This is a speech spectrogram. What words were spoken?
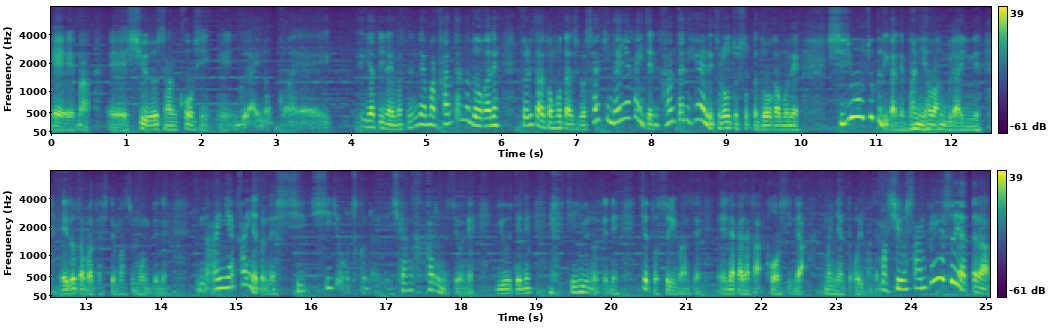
えーまあ、えー週3更新ぐらいの、えーやつになりますね。で、まあ、簡単な動画ね、撮れたらと思ったんですけど、最近なんやかんやってね、簡単に部屋で撮ろうとしとった動画もね、資料作りがね、間に合わんぐらいにね、えードタバタしてますもんでね、なんやかんやとね、し資料作るのに、時間がかかるんですよね、言うてね。っていうのでね、ちょっとすいません。えなかなか更新が間に合っておりません。まあ、週3ペースやったら、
